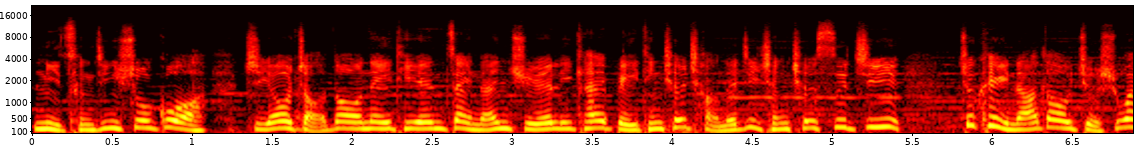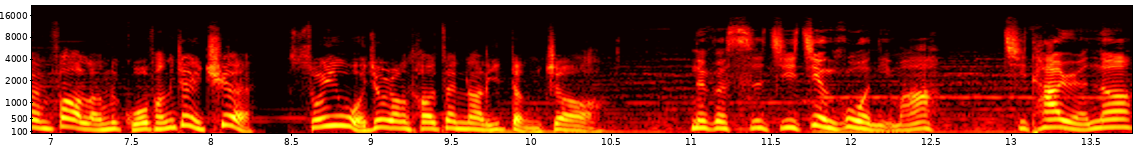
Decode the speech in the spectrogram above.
你曾经说过，只要找到那天在男爵离开北停车场的计程车司机，就可以拿到九十万法郎的国防债券。所以我就让他在那里等着。那个司机见过你吗？其他人呢？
